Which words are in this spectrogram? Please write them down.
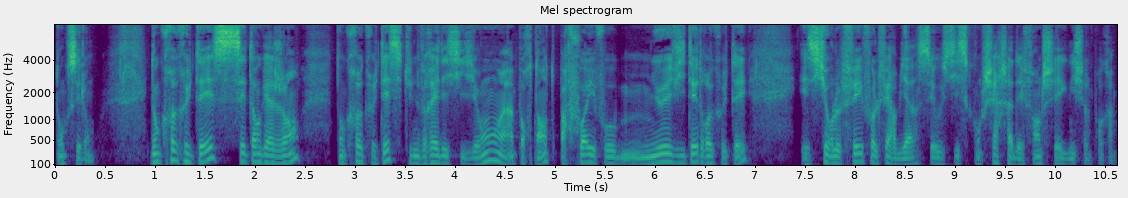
Donc c'est long. Donc recruter, c'est engageant. Donc recruter, c'est une vraie décision importante. Parfois, il faut mieux éviter de recruter. Et si on le fait, il faut le faire bien. C'est aussi ce qu'on cherche à défendre chez Ignition Programme.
